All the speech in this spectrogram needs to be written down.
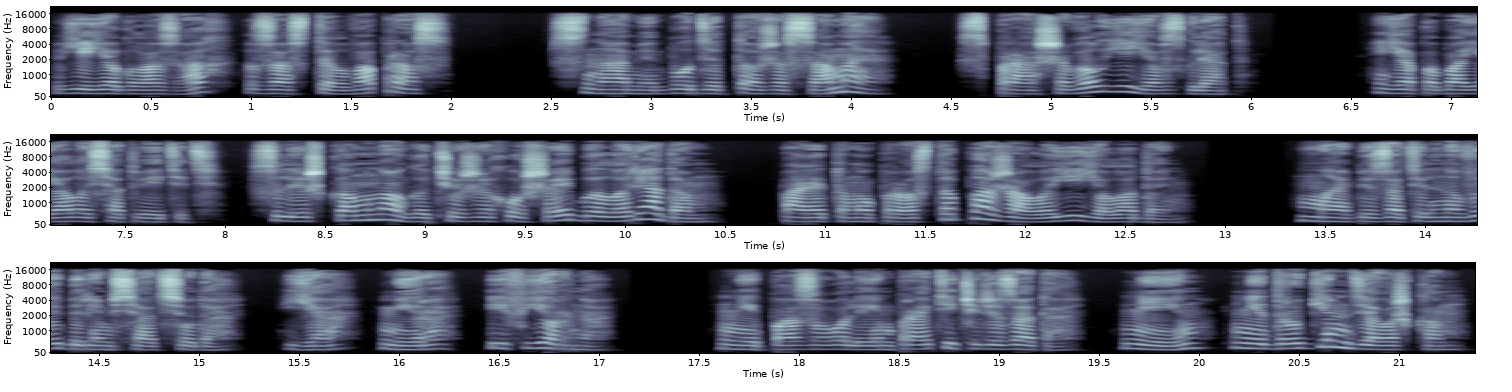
В ее глазах застыл вопрос. «С нами будет то же самое?» — спрашивал ее взгляд. Я побоялась ответить. Слишком много чужих ушей было рядом, поэтому просто пожала ее ладонь. «Мы обязательно выберемся отсюда, я, Мира и Фьорна. Не позволи им пройти через это. Ни им, ни другим девушкам.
